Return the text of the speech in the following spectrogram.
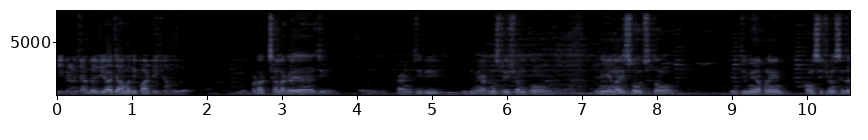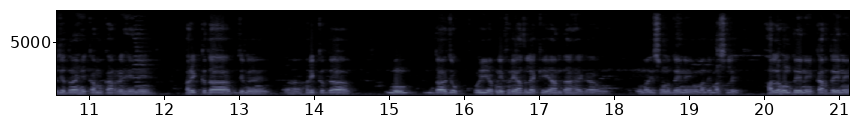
ਕੀ ਕਹਿਣਾ ਚਾਹੁੰਦੇ ਹੋ ਜੀ? ਅੱਜ ਆਮ ਆਦਮੀ ਪਾਰਟੀ ਸ਼ਾਮਲ ਹੋਈ। ਬੜਾ ਅੱਛਾ ਲੱਗ ਰਿਹਾ ਹੈ ਜੀ। ਭੈਣ ਜੀ ਦੀ ਜਿਵੇਂ ਐਡਮਿਨਿਸਟ੍ਰੇਸ਼ਨ ਤੋਂ ਜਿਵੇਂ ਇਹਨਾਂ ਦੀ ਸੋਚ ਤੋਂ ਤੇ ਜਿਵੇਂ ਆਪਣੇ ਕਨਸਟੀਚੁਐਂਸੀ ਦਾ ਜਿੱਦਾਂ ਇਹ ਕੰਮ ਕਰ ਰਹੇ ਨੇ ਹਰ ਇੱਕ ਦਾ ਜਿਵੇਂ ਹਰ ਇੱਕ ਦਾ ਨੂੰ ਦਾ ਜੋ ਕੋਈ ਆਪਣੀ ਫਰਿਆਦ ਲੈ ਕੇ ਆਂਦਾ ਹੈਗਾ ਉਹ ਉਹਨਾਂ ਦੀ ਸੁਣਦੇ ਨੇ ਉਹਨਾਂ ਦੇ ਮਸਲੇ ਹੱਲ ਹੁੰਦੇ ਨੇ ਕਰਦੇ ਨੇ।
